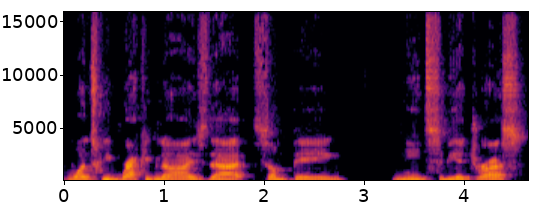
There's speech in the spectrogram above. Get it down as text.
once we recognize that something needs to be addressed,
